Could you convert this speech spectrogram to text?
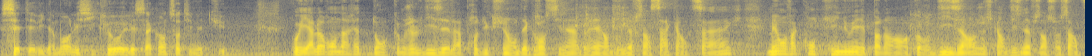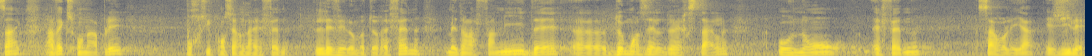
c'est évidemment les cyclos et les 50 cm3. Oui, alors on arrête donc, comme je le disais, la production des grosses cylindrées en 1955, mais on va continuer pendant encore 10 ans, jusqu'en 1965, avec ce qu'on a appelé pour ce qui concerne la FN, les vélomoteurs FN, mais dans la famille des euh, demoiselles de Herstal, au nom FN, Sarolea et Gilet.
